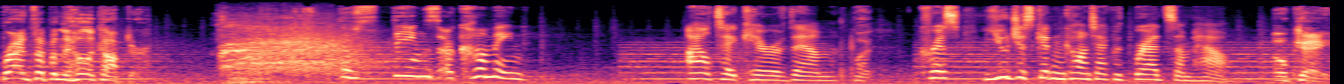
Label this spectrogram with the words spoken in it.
Brad's up in the helicopter. Those things are coming. I'll take care of them. But, Chris, you just get in contact with Brad somehow. okay.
